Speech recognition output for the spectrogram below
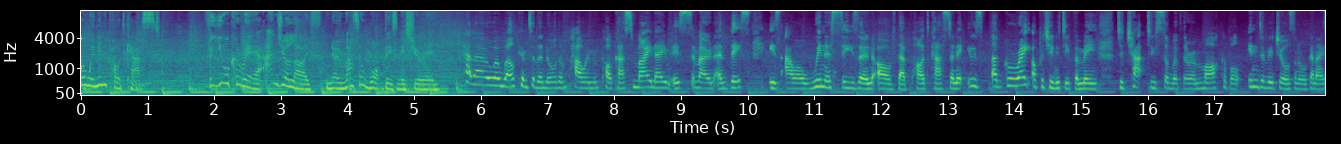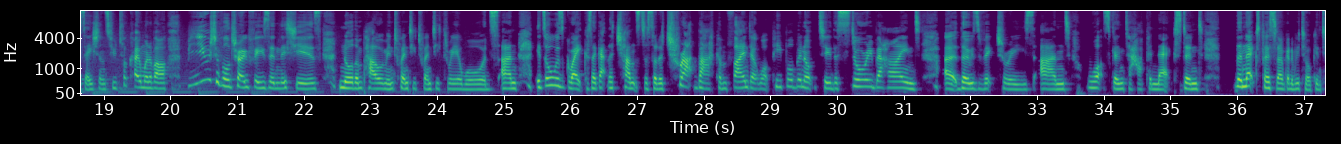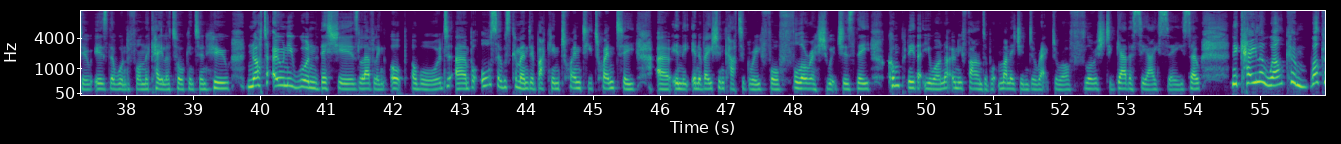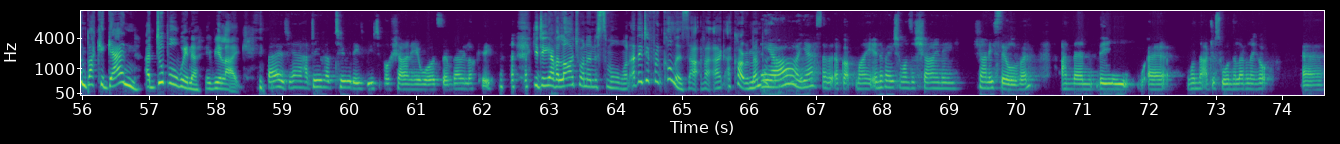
Northern Power Women podcast. For your career and your life, no matter what business you're in. Hello and welcome to the Northern Power Women podcast. My name is Simone and this is our winner season of the podcast. And it was a great opportunity for me to chat to some of the remarkable individuals and organisations who took home one of our beautiful trophies in this year's Northern Power Women 2023 awards. And it's always great because I get the chance to sort of track back and find out what people have been up to, the story behind uh, those victories and what's going to happen next. And the next person I'm going to be talking to is the wonderful Nickala Torkington, who not only won this year's Leveling Up Award, um, but also was commended back in 2020 uh, in the innovation category for Flourish, which is the company that you are not only founder but managing director of Flourish Together CIC. So, Nickala, welcome, welcome back again, a double winner, if you like. suppose, yeah. I do have two of these beautiful shiny awards, so I'm very lucky. You do have a large one and a small one. Are they different colours? I, I, I can't remember. they are, yes. I've got my innovation one's a shiny, shiny silver, and then the uh, one that I've just won, the leveling up uh,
